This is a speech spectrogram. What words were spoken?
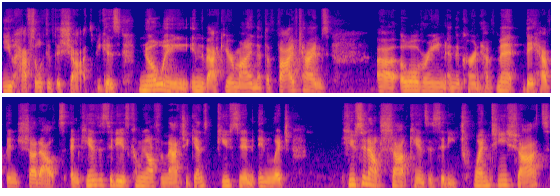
you have to look at the shots because knowing in the back of your mind that the five times uh, OL Reign and the current have met, they have been shutouts. And Kansas City is coming off a match against Houston in which Houston outshot Kansas City 20 shots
